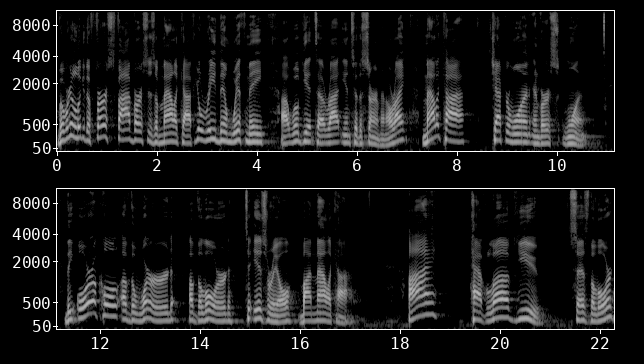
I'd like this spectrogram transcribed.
But we're going to look at the first five verses of Malachi. If you'll read them with me, uh, we'll get uh, right into the sermon, all right? Malachi chapter 1 and verse 1 the oracle of the word of the Lord to Israel by Malachi. I have loved you, says the Lord,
